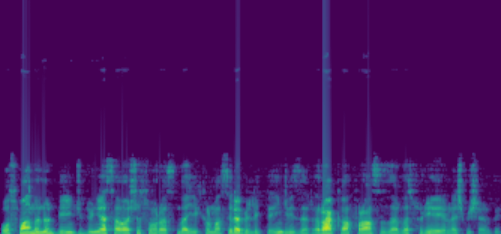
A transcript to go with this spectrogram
Osmanlı'nın 1. Dünya Savaşı sonrasında yıkılmasıyla birlikte İngilizler Irak'a, Fransızlar da Suriye'ye yerleşmişlerdi.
